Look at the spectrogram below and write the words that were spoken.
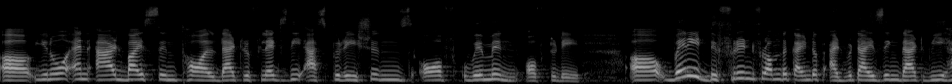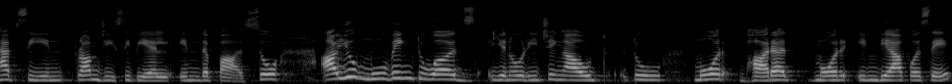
uh, you know an ad by Cinthol that reflects the aspirations of women of today uh, very different from the kind of advertising that we have seen from GCPL in the past. So, are you moving towards, you know, reaching out to more Bharat, more India per se?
